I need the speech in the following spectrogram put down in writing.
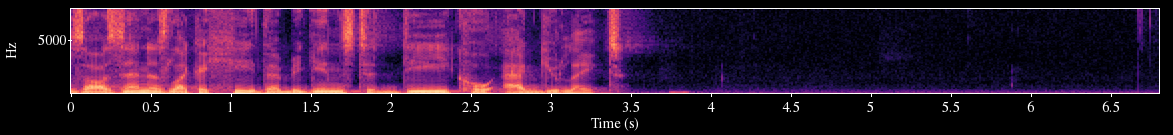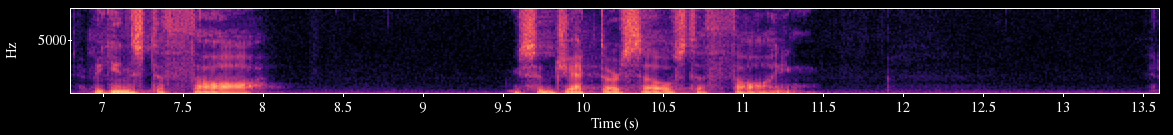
Zazen is like a heat that begins to decoagulate. It begins to thaw. We subject ourselves to thawing. It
